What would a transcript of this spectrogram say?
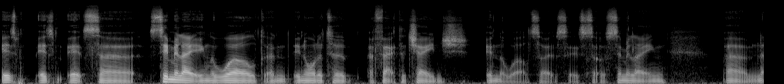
it's it's it's uh, simulating the world and in order to affect a change in the world. So it's it's sort of simulating um,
